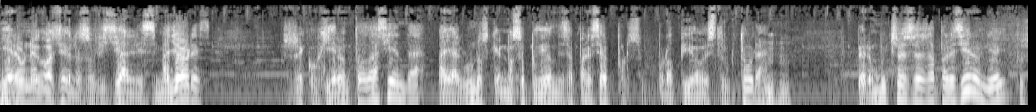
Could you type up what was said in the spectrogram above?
y era un negocio de los oficiales mayores. Recogieron toda Hacienda, hay algunos que no se pudieron desaparecer por su propia estructura, pero muchos se desaparecieron y hoy pues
